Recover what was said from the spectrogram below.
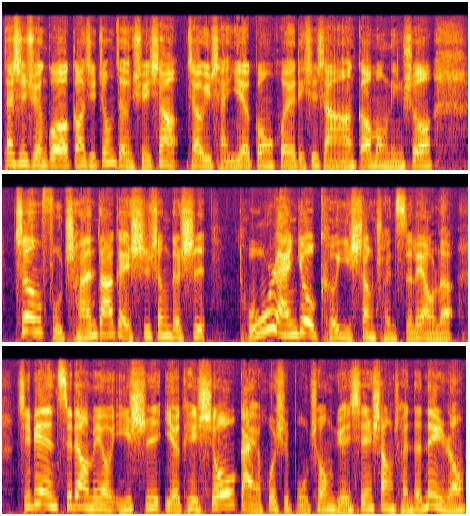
但是，全国高级中等学校教育产业工会理事长高梦玲说，政府传达给师生的是。突然又可以上传资料了，即便资料没有遗失，也可以修改或是补充原先上传的内容。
